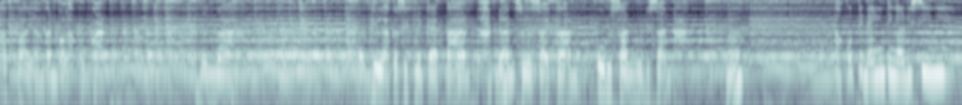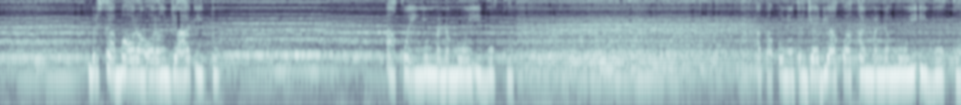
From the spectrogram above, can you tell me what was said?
Apa yang akan kau lakukan? Dengar. Pergilah ke Sifniketan dan selesaikan urusanmu di sana. Hah? Aku tidak ingin tinggal di sini bersama orang-orang jahat itu. Aku ingin menemui ibuku. Apa pun yang terjadi, aku akan menemui ibuku.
